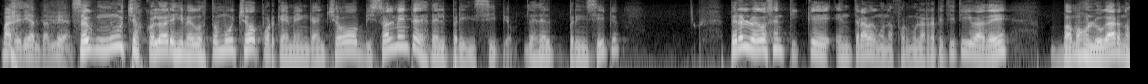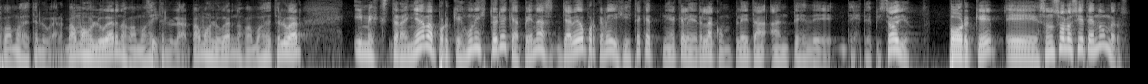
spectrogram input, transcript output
Valerian también. Son muchos colores y me gustó mucho porque me enganchó visualmente desde el principio, desde el principio. Pero luego sentí que entraba en una fórmula repetitiva de vamos a un lugar, nos vamos de este lugar, vamos a un lugar, nos vamos de este lugar, vamos a un lugar, nos vamos de este lugar. Y me extrañaba porque es una historia que apenas, ya veo por qué me dijiste que tenía que leerla completa antes de este episodio porque eh, son solo siete números.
